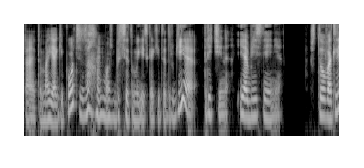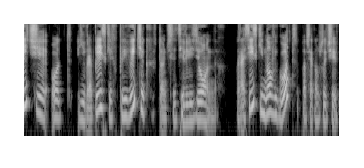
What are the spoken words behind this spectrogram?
да, это моя гипотеза, может быть, этому есть какие-то другие причины и объяснения, что в отличие от европейских привычек, в том числе телевизионных, российский Новый год, во всяком случае,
